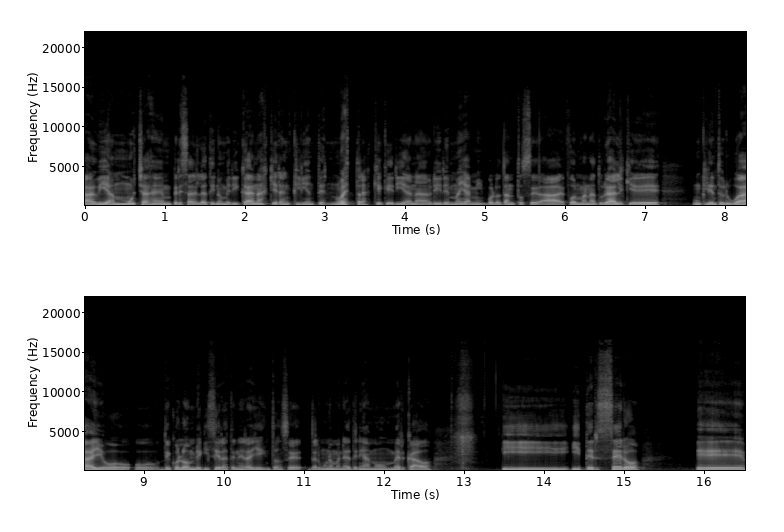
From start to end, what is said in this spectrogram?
había muchas empresas latinoamericanas que eran clientes nuestras que querían abrir en Miami, por lo tanto se da de forma natural que un cliente uruguay o, o de Colombia quisiera tener allí, entonces de alguna manera teníamos un mercado. Y, tercero, eh,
